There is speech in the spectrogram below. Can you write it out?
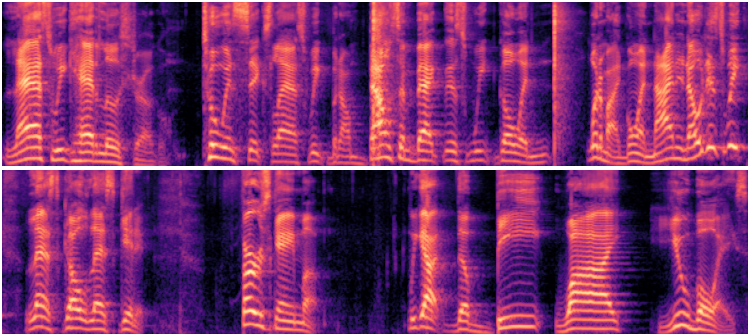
Last week had a little struggle. 2 and 6 last week, but I'm bouncing back this week going what am I going 9 and 0 this week? Let's go, let's get it. First game up. We got the BYU boys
